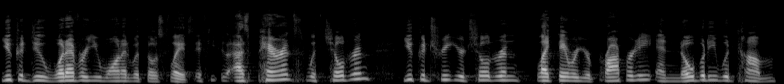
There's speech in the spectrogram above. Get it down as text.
you could do whatever you wanted with those slaves. If you, as parents with children, you could treat your children like they were your property, and nobody would come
